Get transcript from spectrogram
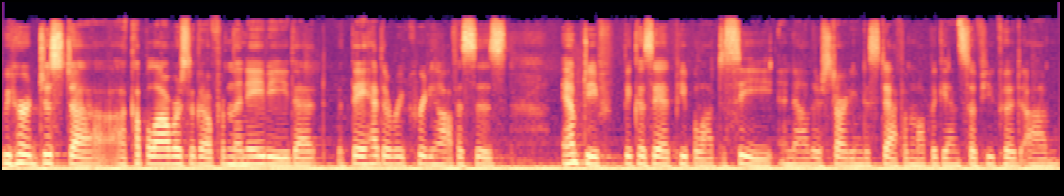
We heard just uh, a couple hours ago from the Navy that they had their recruiting offices empty because they had people out to sea, and now they're starting to staff them up again. So if you could um,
